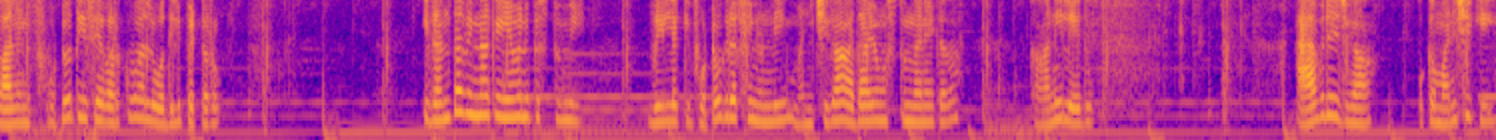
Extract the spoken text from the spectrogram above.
వాళ్ళని ఫోటో తీసే వరకు వాళ్ళు వదిలిపెట్టరు. ఇదంతా విన్నాక ఏమనిపిస్తుంది? వీళ్ళకి ఫోటోగ్రఫీ నుండి మంచిగా ఆదాయం వస్తుందనే కదా? కానీ లేదు. యావరేజ్గా ఒక మనిషికి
